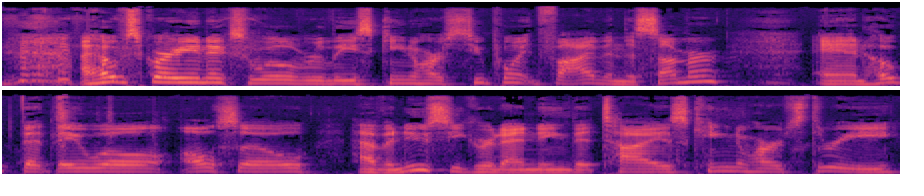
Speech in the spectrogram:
I hope Square Enix will release Kingdom Hearts 2.5 in the summer, and hope that they will also have a new secret ending that ties Kingdom Hearts 3,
